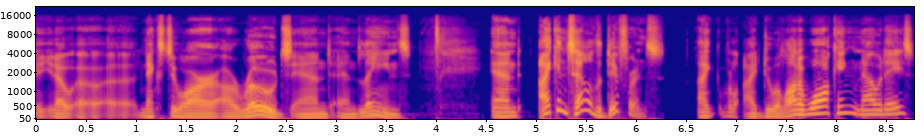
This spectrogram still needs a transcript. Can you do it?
you know next to our, our roads and and lanes. And I can tell the difference. I I do a lot of walking nowadays.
